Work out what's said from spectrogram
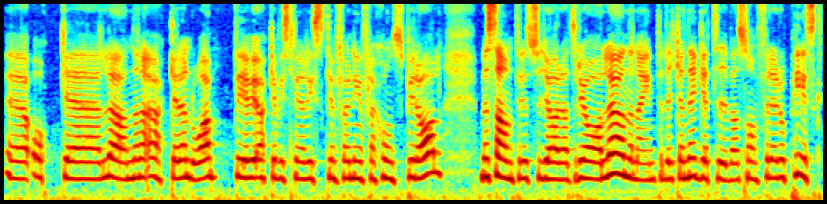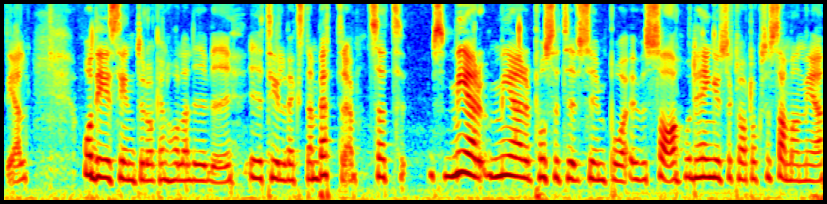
eh, och eh, lönerna ökar ändå. Det ökar visserligen risken för en inflationsspiral men samtidigt så gör det att reallönerna inte är lika negativa som för europeisk del. Och det i sin tur då kan hålla liv i, i tillväxten bättre. Så att mer, mer positiv syn på USA och det hänger såklart också samman med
